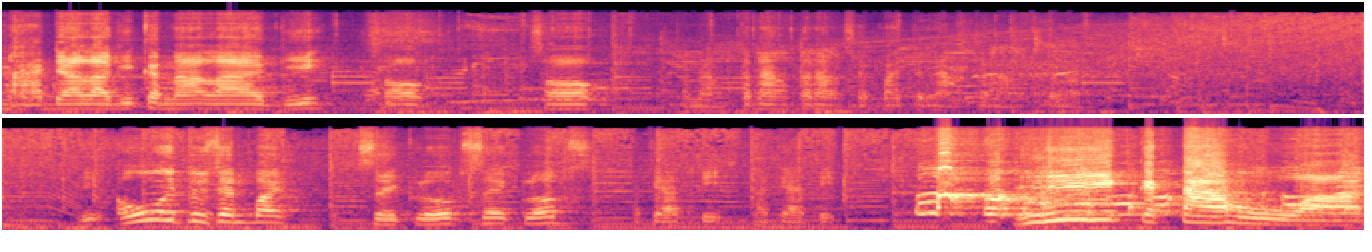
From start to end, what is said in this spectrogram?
Ada lagi, kena lagi. Sok, sok, tenang, tenang, tenang, senpai, tenang, tenang, tenang. Di, oh itu senpai, Cyclops, Cyclops, hati-hati, hati-hati. Ih, ketahuan.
